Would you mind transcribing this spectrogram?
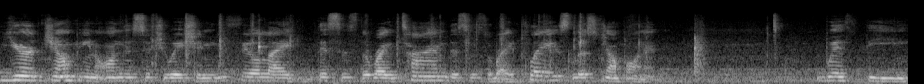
you're jumping on this situation. You feel like this is the right time, this is the right place, let's jump on it with the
